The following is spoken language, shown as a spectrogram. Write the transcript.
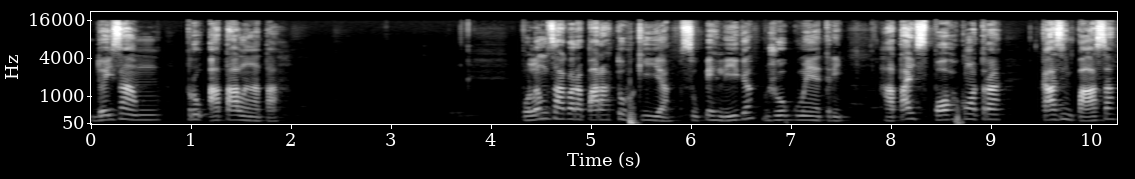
2 a 1 para o Atalanta. Pulamos agora para a Turquia, Superliga, jogo entre Hatayspor contra Kasimpasa.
